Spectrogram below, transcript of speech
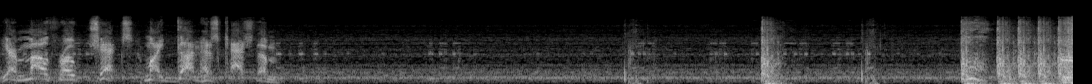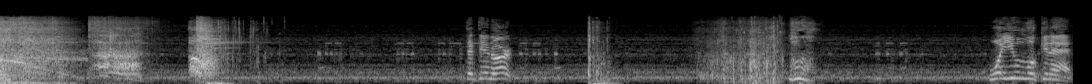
Your mouth wrote checks. My gun has cashed them. That didn't hurt. What are you looking at?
